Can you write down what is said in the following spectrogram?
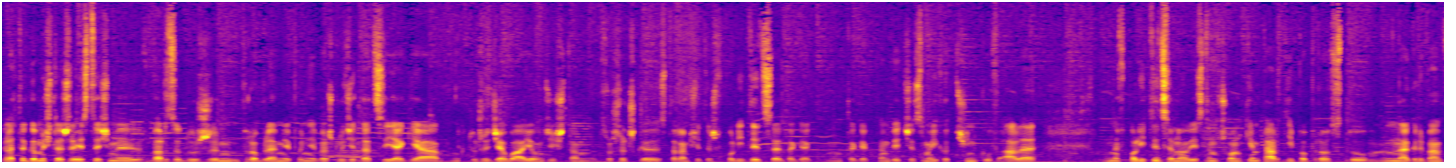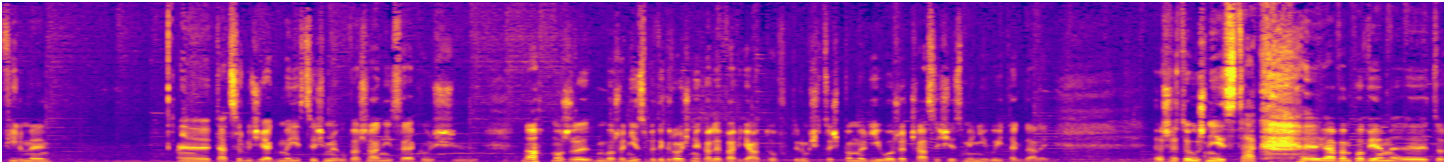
Dlatego myślę, że jesteśmy w bardzo dużym problemie, ponieważ ludzie tacy jak ja, którzy działają gdzieś tam, troszeczkę staram się też w polityce, tak jak, tak jak tam wiecie z moich odcinków, ale w polityce no, jestem członkiem partii po prostu, nagrywam filmy. E, tacy ludzie jak my jesteśmy uważani za jakąś, no może, może niezbyt groźnych, ale wariatów, którym się coś pomyliło, że czasy się zmieniły i tak dalej że to już nie jest tak. Ja Wam powiem, y, to,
